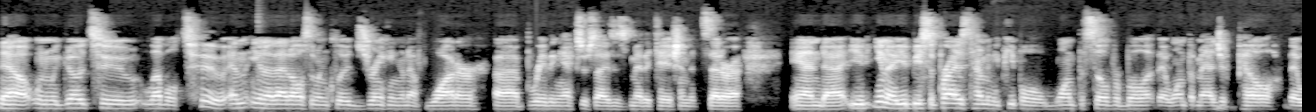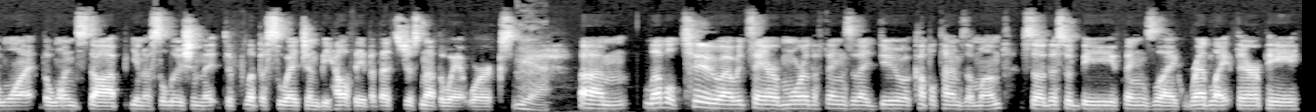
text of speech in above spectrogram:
Now, when we go to level two, and you know that also includes drinking enough water, uh, breathing exercises, meditation, etc. And uh, you you know you'd be surprised how many people want the silver bullet, they want the magic pill, they want the one stop you know solution that, to flip a switch and be healthy, but that's just not the way it works. Yeah. Um, level two, I would say, are more of the things that I do a couple times a month. So this would be things like red light therapy,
